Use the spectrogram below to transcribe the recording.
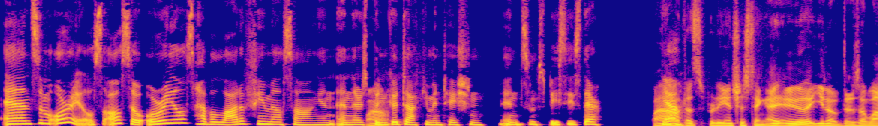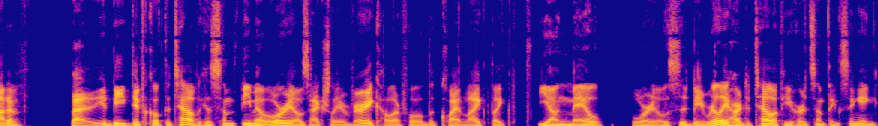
and some orioles also. Orioles have a lot of female song, and, and there's wow. been good documentation in some species there. Wow, yeah. that's pretty interesting. I, I know that you know there's a lot of, but it'd be difficult to tell because some female orioles actually are very colorful, look quite like like young male orioles. It'd be really hard to tell if you heard something singing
